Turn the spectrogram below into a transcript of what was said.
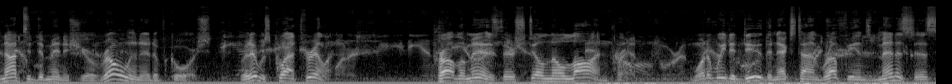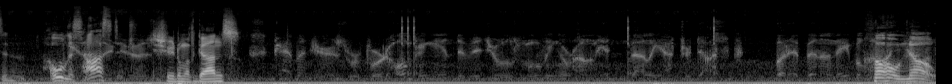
Not to diminish your role in it, of course, but it was quite thrilling. Problem is, there's still no law in Primm. What are we to do the next time ruffians menace us and hold us hostage? Shoot them with guns. Oh no.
